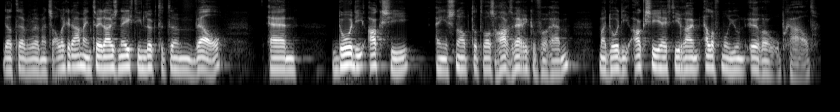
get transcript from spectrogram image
Dat hebben we met z'n allen gedaan. Maar in 2019 lukte het hem wel. En door die actie, en je snapt dat was hard werken voor hem, maar door die actie heeft hij ruim 11 miljoen euro opgehaald.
